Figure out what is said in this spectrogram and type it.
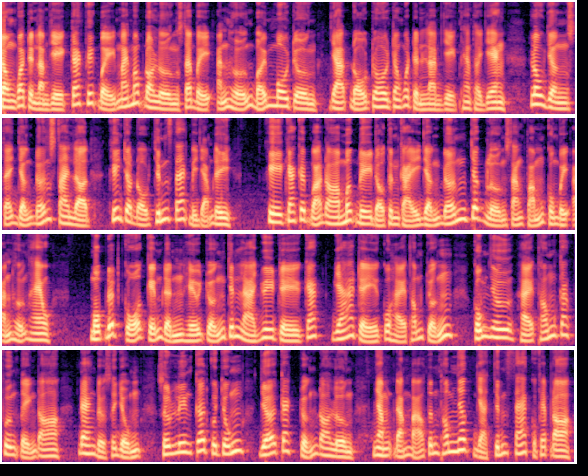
Trong quá trình làm việc, các thiết bị máy móc đo lường sẽ bị ảnh hưởng bởi môi trường và độ trôi trong quá trình làm việc theo thời gian, lâu dần sẽ dẫn đến sai lệch khiến cho độ chính xác bị giảm đi. Khi các kết quả đo mất đi độ tin cậy dẫn đến chất lượng sản phẩm cũng bị ảnh hưởng theo. Mục đích của kiểm định hiệu chuẩn chính là duy trì các giá trị của hệ thống chuẩn cũng như hệ thống các phương tiện đo đang được sử dụng, sự liên kết của chúng với các chuẩn đo lường nhằm đảm bảo tính thống nhất và chính xác của phép đo.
